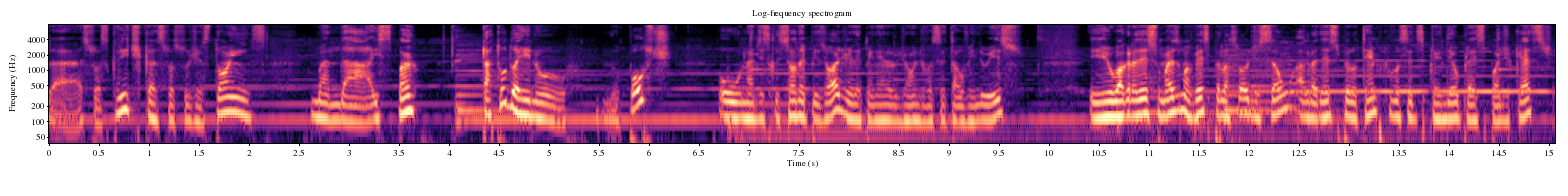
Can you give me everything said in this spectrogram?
uh, suas críticas, suas sugestões, mandar spam Tá tudo aí no, no post ou na descrição do episódio, dependendo de onde você está ouvindo isso. E eu agradeço mais uma vez pela sua audição, agradeço pelo tempo que você desprendeu para esse podcast.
